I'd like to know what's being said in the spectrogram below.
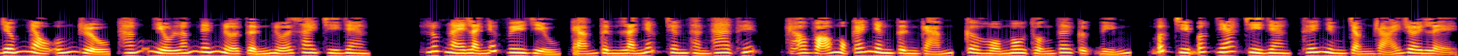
Giống nhau uống rượu, hắn nhiều lắm đến nửa tỉnh nửa say chi gian, Lúc này là nhất vi diệu, cảm tình là nhất chân thành tha thiết, khảo võ một cái nhân tình cảm, cơ hội mâu thuẫn tới cực điểm, bất chi bất giác chi gian, thế nhưng chậm rãi rơi lệ.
